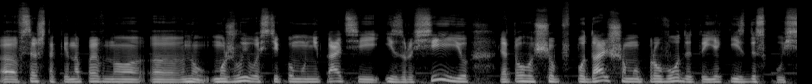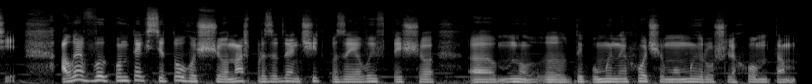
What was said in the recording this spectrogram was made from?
е, все ж таки, напевно, е, ну можливості комунікації із Росією для того, щоб в подальшому проводити якісь дискусії. Але в контексті того, що наш президент чітко заявив те, що е, ну, е, типу, ми не хочемо миру шляхом там.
